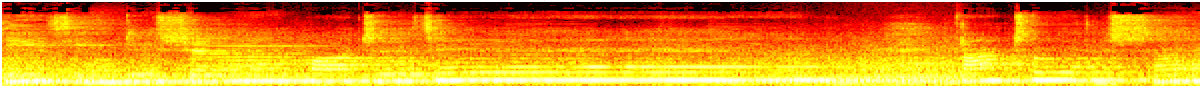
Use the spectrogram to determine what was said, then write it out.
激情与喧哗之间发出的声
